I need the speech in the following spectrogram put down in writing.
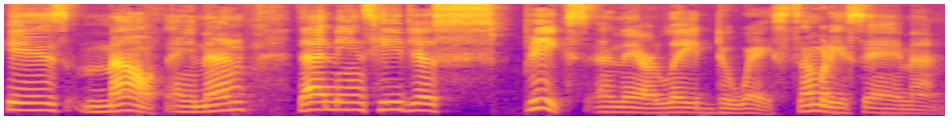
his mouth. Amen. That means he just speaks and they are laid to waste. Somebody say amen.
